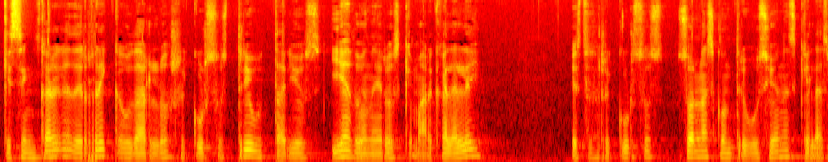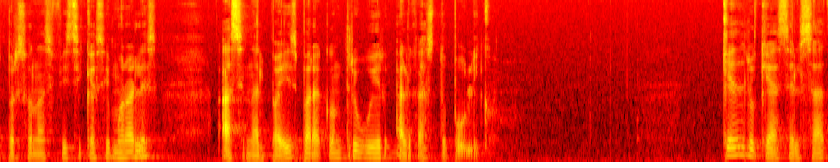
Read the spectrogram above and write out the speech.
que se encarga de recaudar los recursos tributarios y aduaneros que marca la ley. Estos recursos son las contribuciones que las personas físicas y morales hacen al país para contribuir al gasto público. ¿Qué es lo que hace el SAT?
